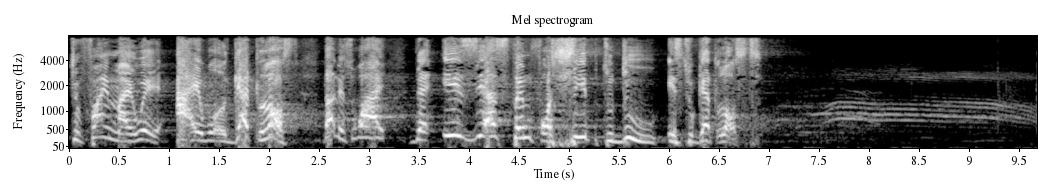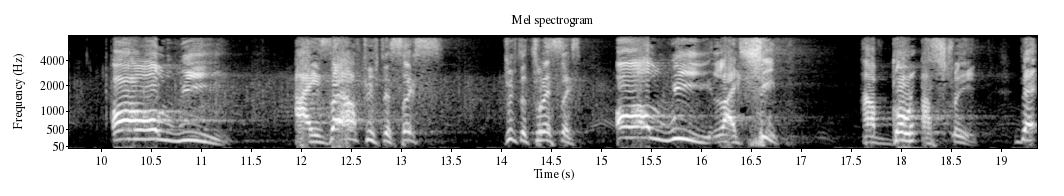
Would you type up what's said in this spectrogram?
to find my way, I will get lost. That is why the easiest thing for sheep to do is to get lost. All we, Isaiah 56, 53 6, all we like sheep have gone astray. The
